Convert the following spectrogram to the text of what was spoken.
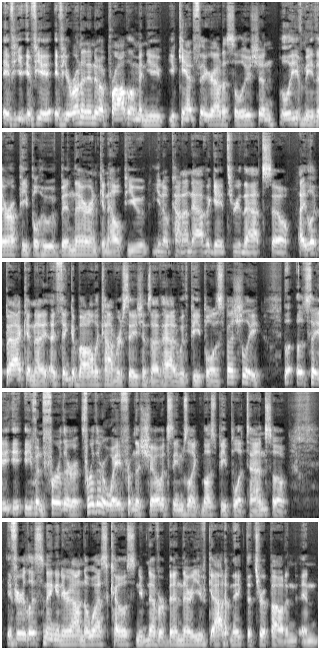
if you if you if you're running into a problem and you you can't figure out a solution, believe me, there are people who have been there and can help you, you know, kind of navigate through that. So I look back and I, I think about all the conversations I've had with people, especially let's say even further further away from the show. It seems like less people attend. So if you're listening and you're on the West Coast and you've never been there, you've got to make the trip out and and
